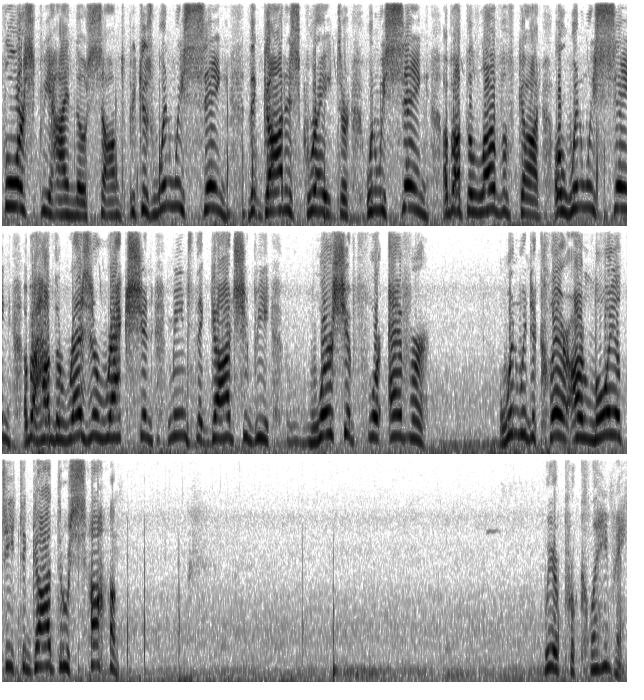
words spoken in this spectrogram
force behind those songs because when we sing that God is great, or when we sing about the love of God, or when we sing about how the resurrection means that God should be worshiped forever, when we declare our loyalty to God through song. We are proclaiming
